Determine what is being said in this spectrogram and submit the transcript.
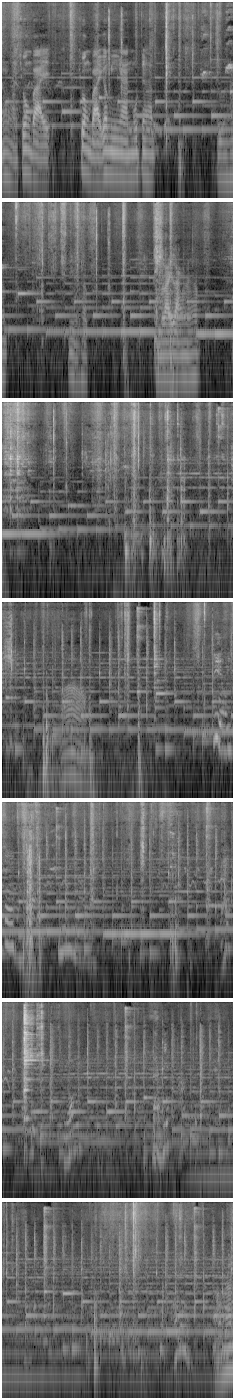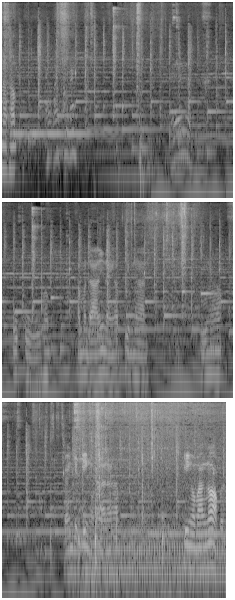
อ่าช่วงบ่าย ช่วงบ่ายก็มีงานมุดนะครับ ดูนะครับ นี่นะครับทำลายรังนะครับ ว้าวพี่เอาอีโซ่ผมแล้วน้องแบบนี้โอ้ออกแล้วนะครับ หครับ ธรรมดาที่ไหนครับทีมงาน ดูนะครับแฟงจะกิ้งออกมาแล้วนะครับ กิ้งออกมาข้างนอกเลย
